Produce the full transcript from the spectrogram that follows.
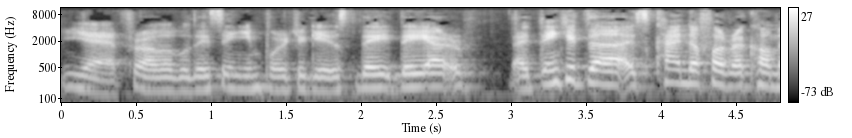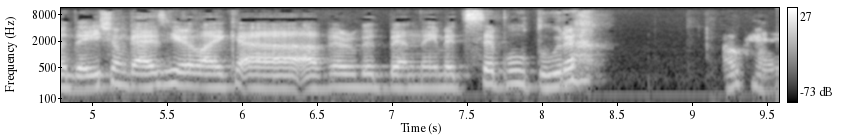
Yeah, probably they sing in Portuguese. They they are. I think it's a it's kind of a recommendation, guys. Here, like uh, a very good band name. It's Sepultura. Okay.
